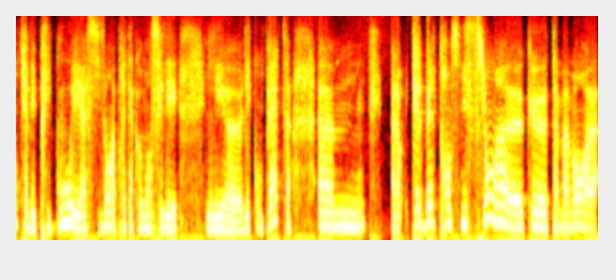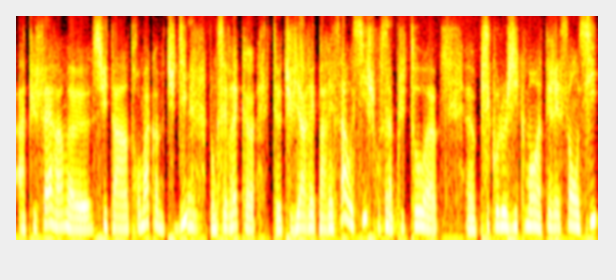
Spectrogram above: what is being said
tu avais pris goût et à 6 ans après, tu as commencé les, les, euh, les compètes. Euh, alors, quelle belle transmission hein, euh, que ta maman a pu faire hein, suite à un trauma, comme tu dis. Donc, c'est vrai que tu viens réparer ça aussi. Je trouve ça plutôt psychologiquement intéressant aussi,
